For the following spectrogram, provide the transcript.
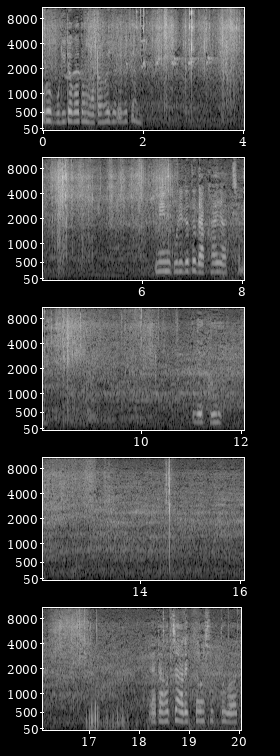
পুরো বুড়িটা কত মোটা হয়েছে দেখেছেন? মেন কুড়িটা তো দেখাই যাচ্ছে না। দেখুন। এটা হচ্ছে আরেকটা অসুস্থ গাছ।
